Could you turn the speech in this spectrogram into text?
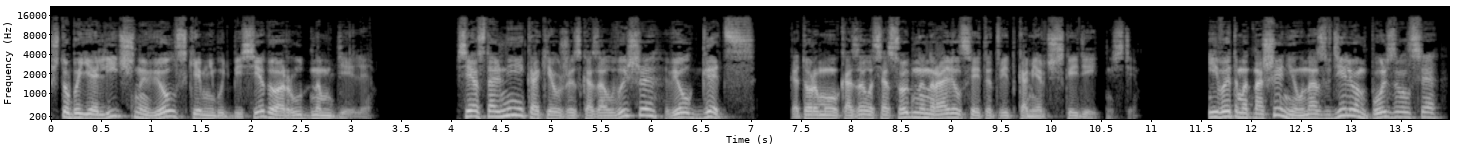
чтобы я лично вел с кем-нибудь беседу о рудном деле. Все остальные, как я уже сказал выше, вел Гэтс, которому, казалось, особенно нравился этот вид коммерческой деятельности. И в этом отношении у нас в деле он пользовался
